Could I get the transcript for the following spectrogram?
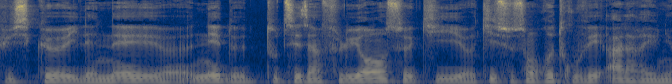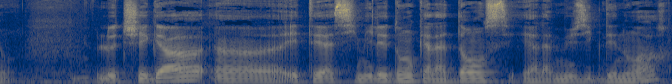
puisqu'il est né, euh, né de toutes ces influences qui, euh, qui se sont retrouvées à La Réunion. Le Tchega euh, était assimilé donc à la danse et à la musique des Noirs,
